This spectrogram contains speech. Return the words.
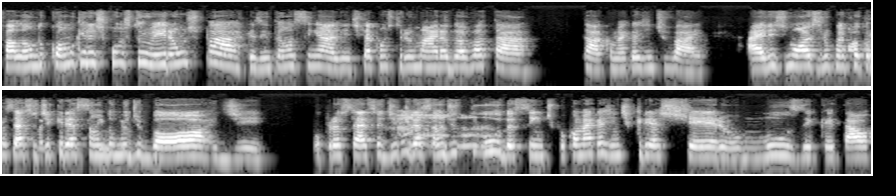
falando como que eles construíram os parques. Então, assim, ah, a gente quer construir uma área do Avatar. Tá, como é que a gente vai? Aí eles mostram como é que foi o processo de criação do moodboard, o processo de criação de tudo, assim, tipo, como é que a gente cria cheiro, música e tal.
